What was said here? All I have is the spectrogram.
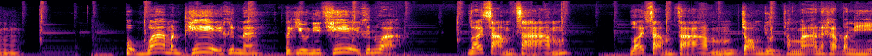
ม ผมว่ามันเท่ขึ้นนะ สกิลนี้เท่ขึ้นว่ะร้อยสามสามร้อยสามสามจอมยุทธธรรมะนะครับ อันนี้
